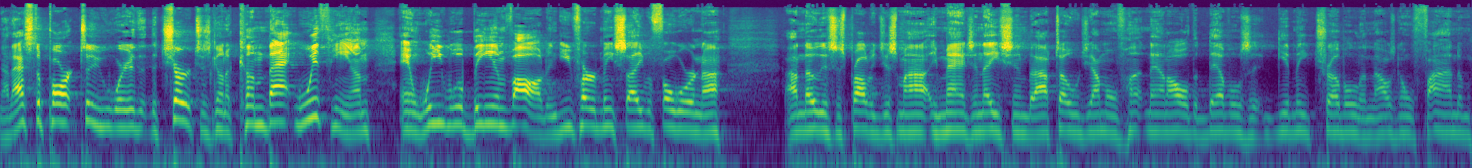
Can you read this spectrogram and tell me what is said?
Now, that's the part two where the church is going to come back with him and we will be involved. And you've heard me say before, and I, I know this is probably just my imagination, but I told you I'm going to hunt down all the devils that give me trouble and I was going to find them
